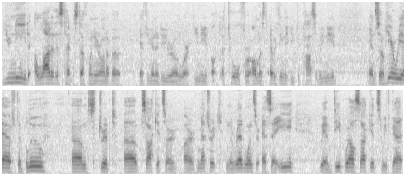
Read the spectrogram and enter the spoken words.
You need a lot of this type of stuff when you're on a boat if you're going to do your own work. You need a tool for almost everything that you could possibly need and so here we have the blue um, stripped uh, sockets are, are metric and the red ones are SAE. We have deep well sockets. We've got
